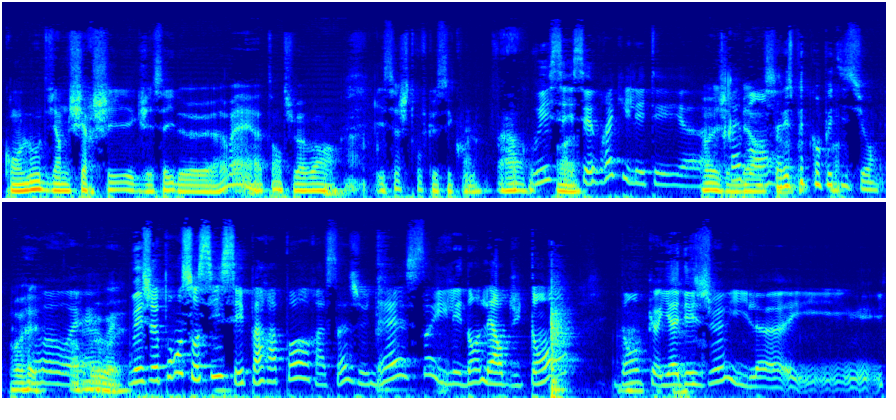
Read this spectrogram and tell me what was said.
quand l'autre vient me chercher et que j'essaye de ah ouais attends tu vas voir. Et ça, je trouve que c'est cool. Ah. Oui, c'est Ouais. c'est vrai qu'il était euh, Ouais, très bien bon. ça. C'est l'esprit de compétition. Ouais. Ouais. Mais je pense aussi c'est par rapport à sa jeunesse, il est dans l'air du temps. Donc il y a des jeux, il, euh, il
